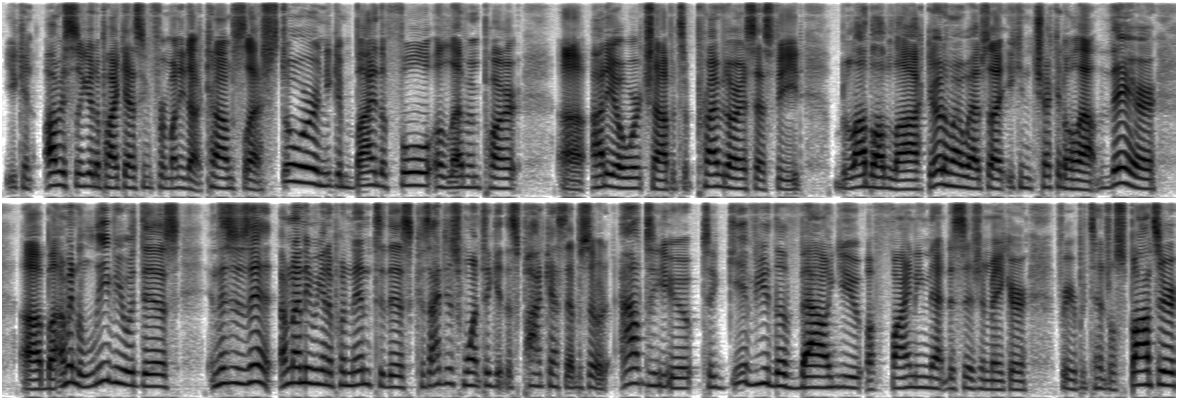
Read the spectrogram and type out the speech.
you can obviously go to podcastingformoney.com slash store and you can buy the full 11 part uh, audio workshop. It's a private RSS feed, blah, blah, blah. Go to my website. You can check it all out there. Uh, but I'm going to leave you with this, and this is it. I'm not even going to put an end to this because I just want to get this podcast episode out to you to give you the value of finding that decision maker for your potential sponsor.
